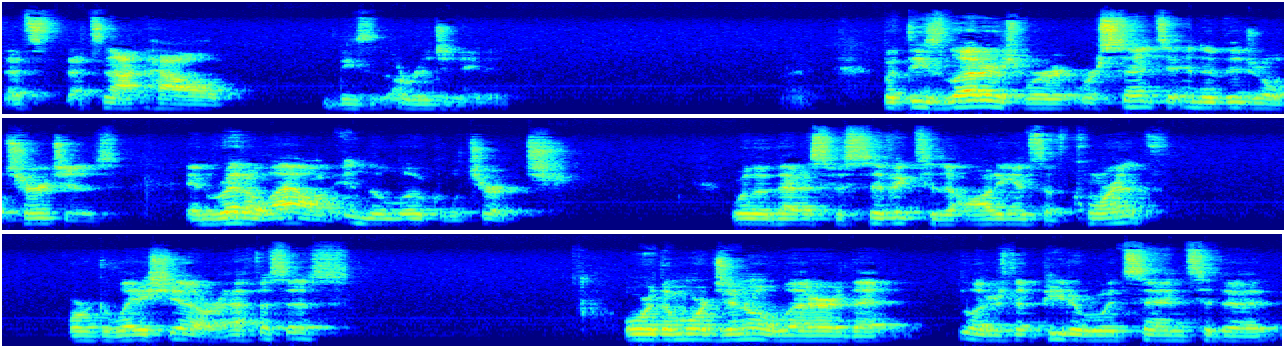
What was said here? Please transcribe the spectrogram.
That's that's not how these originated. But these letters were, were sent to individual churches and read aloud in the local church, whether that is specific to the audience of Corinth or Galatia or Ephesus, or the more general letter that letters that Peter would send to the,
